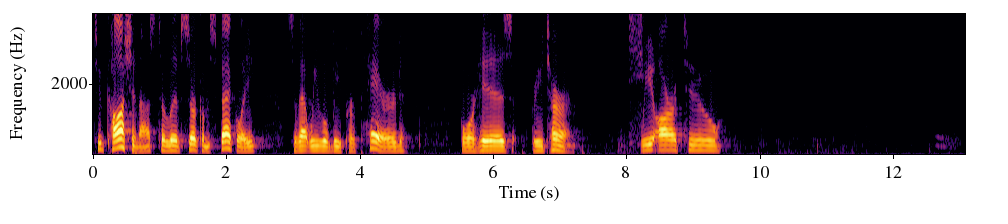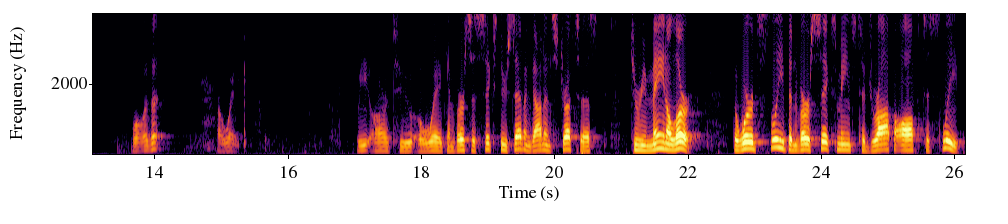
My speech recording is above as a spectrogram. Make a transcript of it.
to caution us to live circumspectly so that we will be prepared for his return. We are to, what was it? Awake. We are to awake. In verses 6 through 7, God instructs us to remain alert the word sleep in verse 6 means to drop off to sleep,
